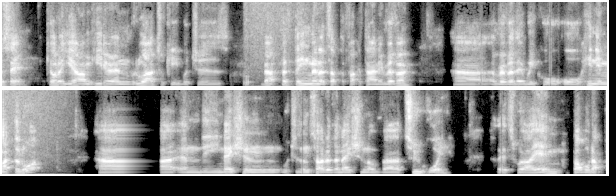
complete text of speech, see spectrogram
Sam. Kia ora. Yeah, I'm here in Ruatoki, which is about 15 minutes up the Whakatane River, uh, a river that we call O Hine Mataroa, uh, and the nation, which is inside of the nation of uh. So that's where I am, bubbled up.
